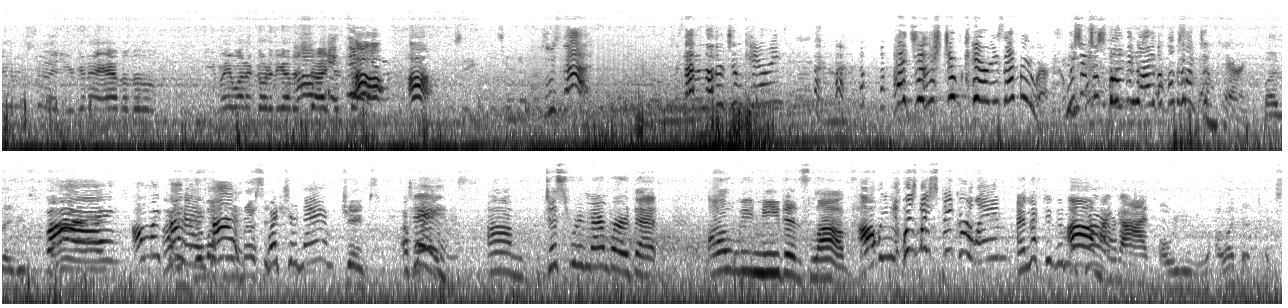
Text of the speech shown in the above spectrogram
the other side. You're gonna have a little. You may want to go to the other side. Okay, to thank talk. Oh, oh. See, it's her name. Who's that? Is that another Jim Carrey? Hey, there's Jim Carrey's everywhere. We should just find the guy that looks like Jim Carrey. Bye, ladies. Bye. Oh my God, Okay, Good luck with your What's your name? James. Okay. James. Um, just remember that all we need is love. Oh, we need, where's my speaker, Elaine? I left it in the Oh car. my God. Oh, you, I like that. It's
